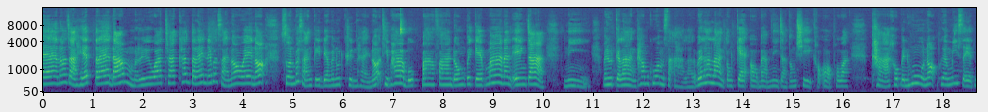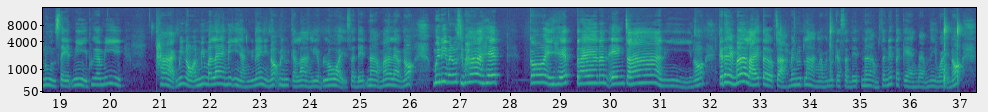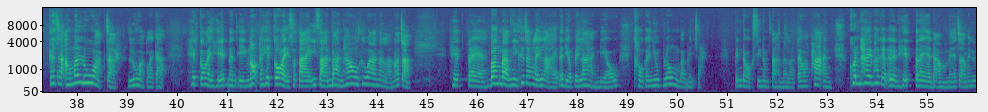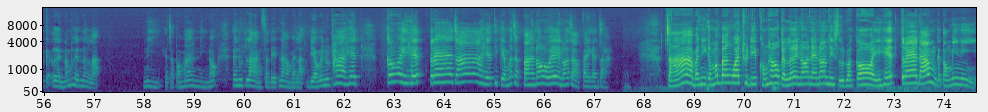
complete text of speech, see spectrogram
เฮ็ดแตรดำหรือว่าทรัคขั้นแตรในภาษานอร์เวย์เนาะส่วนภาษาอังกฤษเดียวมนุษย์ขึ้นให้เนาะที่ผ้าบุกป่าฟาดงไปเก็บมานั่นเองจ้านี่ มนุษย์กระล่างทำความสะอาดละเวลาล่างต้องแกะออกแบบนี้จ้ะต้องฉีกเขาออกเพราะว่าขาเขาเป็นหู้เนาะเพื่อมีเศษนู่นเศษนี่เพื่อมีถากมีหนอนมีมแมลงมีอีหยังอยู่ในนี่เนาะมนุษย์กระล่างเรียบร้อยเสด็จน้ำมาแล้วเนาะมื้อนี้มนุษย์สิบห้าเฮ็ด ก้อยเฮดแตรนั่นเองจ้า นี่เนาะก็ได้มาหลายเติบจ้ะมนุษย์ล่างแล้วมนุษย์ก็เสด็จน้ำเสน็จตะแกงแบบนี้ไว้เนาะก็จะเอามาลวกจ้ะลวกล้วก็เฮ็ดก้อยเฮ็ดนั่นเองเนาะก็เฮ็ดก้อยสไตล์อีสานบ้านเฮาคือว่านั่นล่ะเนาะจ้ะเฮ็ดแตรเบิ่งแบบนี้คือจังหลาย ๆ แต่เดี๋ยวไปล่างเดี๋ยว เขาก็ยุบลงแบบนี้จ้ะเป็นดอกสีน้ำตาลนั่นแหละแต่ว่าผ้าอัน คนไทยผ้ากันเอิญเฮ็ดแตรดำแม้จ้ะแม่นุชก็เอิญน้ำเพลินนั่นละ นี่ก็จะประมาณนี้เนาะแม่นุชล่างเสด็จน้ำไว้ละ เดี๋ยวแม่นุชผ้าเฮ็ดก้อยเฮ็ดแตรจ้าเฮ็ดที่เก็บมาจากปานอเวย์เนาะจ้ะไปกันจ้ะจ้าบันนี้ก็มาเบิ่งวัตถุดิบของเฮากันเลยเนาะแน่นอนที่สุดว่าก้อยเฮ็ดแตรดำก็ต้องมีนี่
